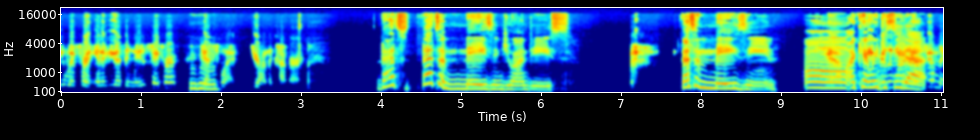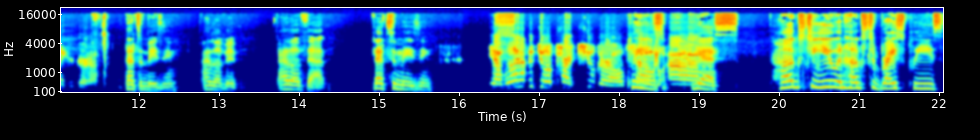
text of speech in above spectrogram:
you went for an interview at the newspaper, Mhm. guess what? You're on the cover. That's that's amazing, Jwaundace. That's amazing. Oh, Yeah, I can't wait to really see be a that. That's amazing. I love it. I love that. That's amazing. Yeah, we'll have to do a part two, girl. Please. So, um, yes. Hugs to you and hugs to Bryce, please.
